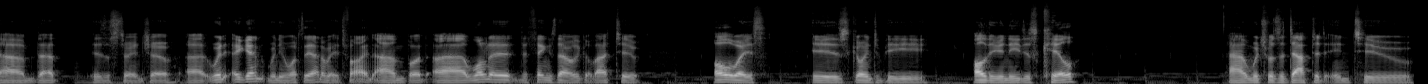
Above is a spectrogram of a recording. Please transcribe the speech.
um, that is a strange show. Uh, when again, when you watch the anime, it's fine. Um, but uh, one of the things that I will go back to always is going to be all you need is kill, um, which was adapted into.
